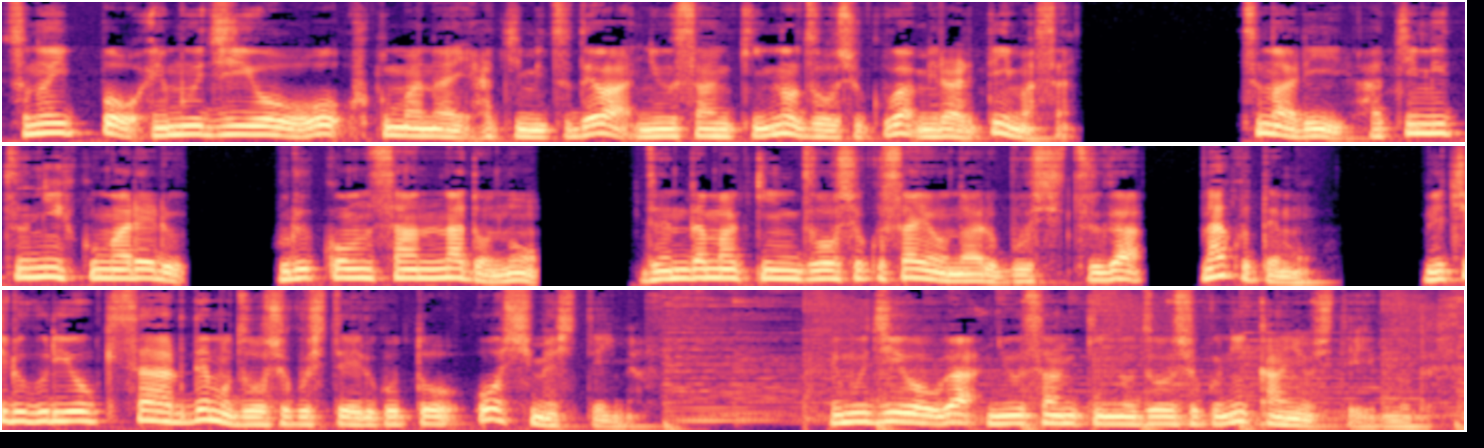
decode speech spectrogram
その一方、MGO を含まない蜂蜜では乳酸菌の増殖は見られていません。つまり、蜂蜜に含まれるグルコン酸などの善玉菌増殖作用のある物質がなくても、メチルグリオキサールでも増殖していることを示しています。MGO が乳酸菌の増殖に関与しているのです。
